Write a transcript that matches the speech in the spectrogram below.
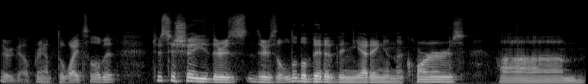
There we go. Bring up the whites a little bit, just to show you there's there's a little bit of vignetting in the corners. Um,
